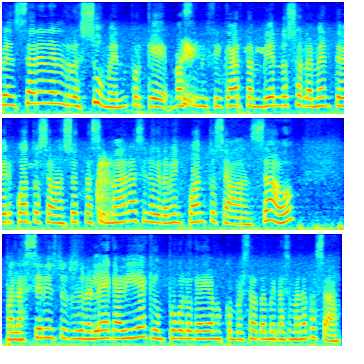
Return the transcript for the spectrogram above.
pensar en el resumen, porque va a significar también no solamente ver cuánto se avanzó esta semana, sino que también cuánto se ha avanzado para la cero institucionalidad que había, que es un poco lo que habíamos conversado también la semana pasada.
